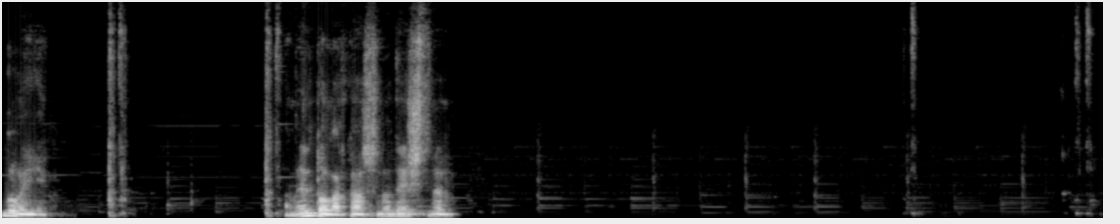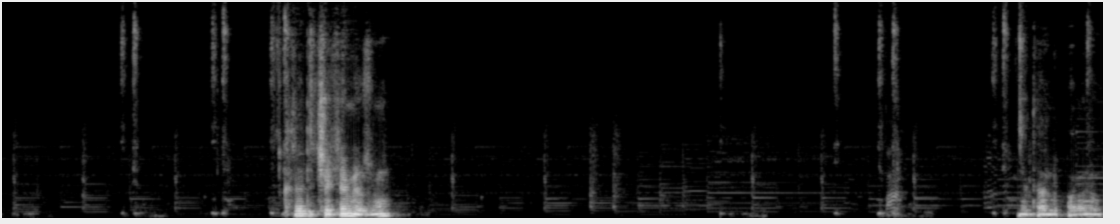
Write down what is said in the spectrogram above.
Bu iyi. Tamam, 50 dolar karşılığında değiştirelim. Kredi çekemiyoruz mu? Yeterli para yok.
